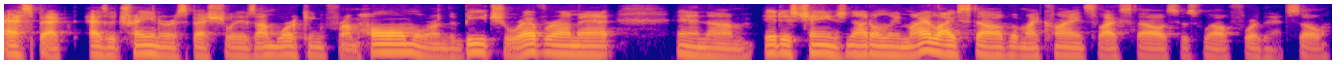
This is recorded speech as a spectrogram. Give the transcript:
aspect as a trainer, especially as I'm working from home or on the beach or wherever I'm at. And um, it has changed not only my lifestyle, but my clients' lifestyles as well for that. So,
